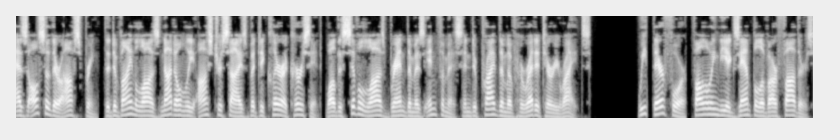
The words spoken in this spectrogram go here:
as also their offspring, the divine laws not only ostracize but declare accursed, while the civil laws brand them as infamous and deprive them of hereditary rights. We, therefore, following the example of our fathers,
